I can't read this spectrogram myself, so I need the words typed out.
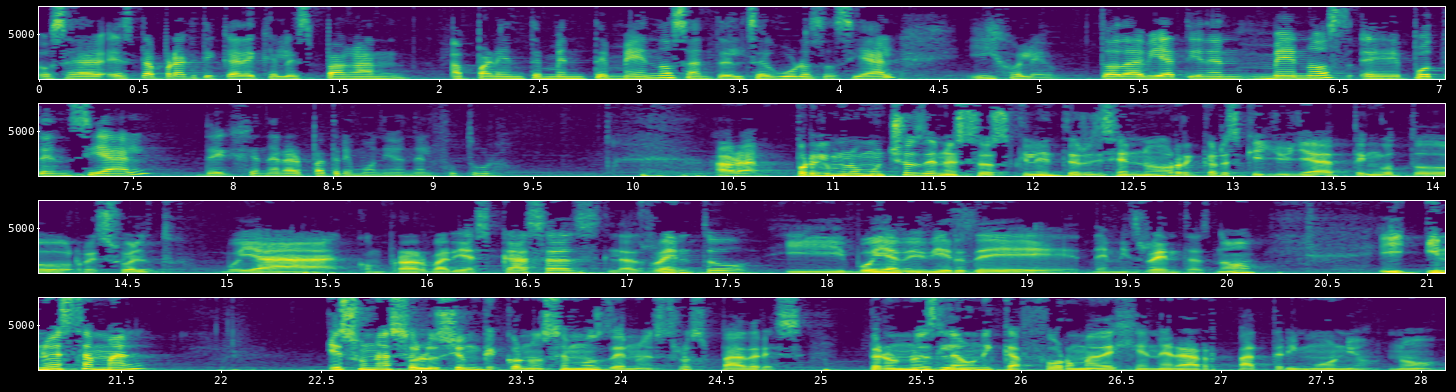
o sea, esta práctica de que les pagan aparentemente menos ante el seguro social, híjole, todavía tienen menos eh, potencial de generar patrimonio en el futuro. Ahora, por ejemplo, muchos de nuestros clientes dicen, no, Ricardo, es que yo ya tengo todo resuelto. Voy a comprar varias casas, las rento y voy a vivir de, mis rentas, ¿no? Y, y no está mal, es una solución que conocemos de nuestros padres, pero no es la única forma de generar patrimonio, ¿no?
